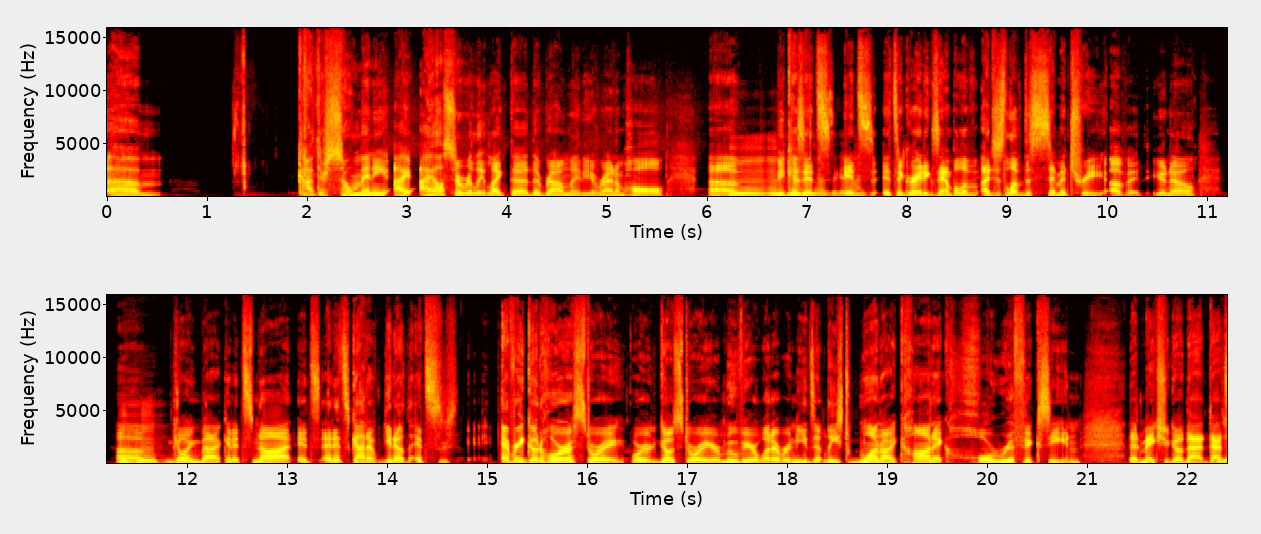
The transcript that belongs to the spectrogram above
um God, there's so many. I I also really like the the brown lady of Raynham Hall. Uh, Mm, because it's it's it's a great example of I just love the symmetry of it, you know. Um, Mm-hmm. going back and it's not it's and it's got a you know it's every good horror story or ghost story or movie or whatever needs at least one iconic horrific scene that makes you go that that's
